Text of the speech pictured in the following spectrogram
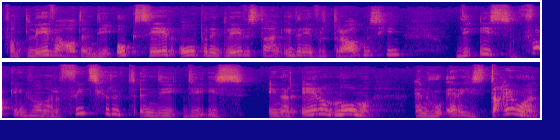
van het leven houdt en die ook zeer open in het leven staat en iedereen vertrouwt misschien, die is fucking van haar fiets gerukt en die, die is in haar eer ontnomen. En hoe erg is dat, jongen?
